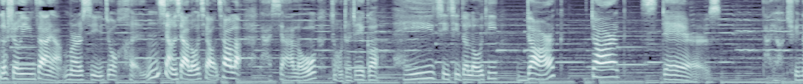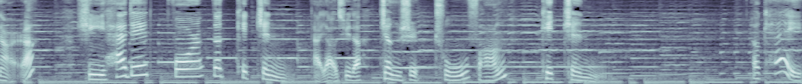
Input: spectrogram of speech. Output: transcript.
个声音在呀，Mercy 就很想下楼瞧瞧了。她下楼，走着这个黑漆漆的楼梯，dark dark stairs。她要去哪儿啊？She headed for the kitchen。她要去的正是厨房，kitchen。Okay,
